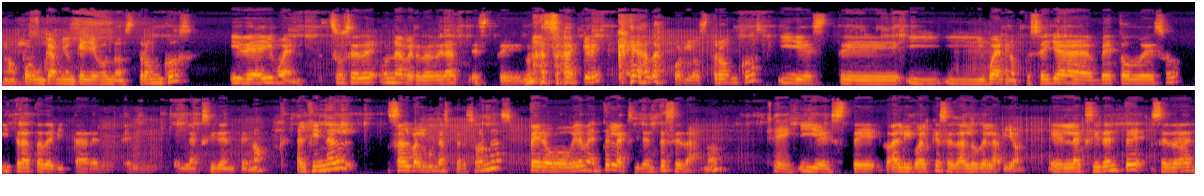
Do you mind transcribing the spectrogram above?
¿no? Por un camión que lleva unos troncos. Y de ahí, bueno, sucede una verdadera este, masacre creada por los troncos. Y, este, y, bueno, pues ella ve todo eso y trata de evitar el, el accidente, ¿no? Al final salva algunas personas, pero obviamente el accidente se da, ¿no? Y este, al igual que se da lo del avión. El accidente se da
